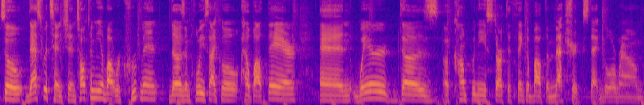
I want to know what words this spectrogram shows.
So that's retention. Talk to me about recruitment. Does employee cycle help out there? And where does a company start to think about the metrics that go around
